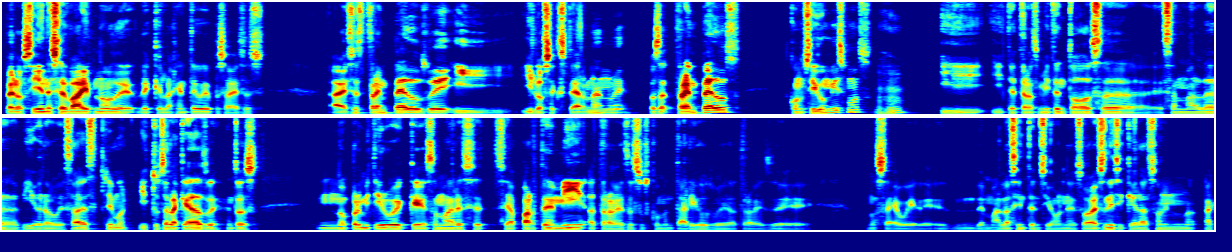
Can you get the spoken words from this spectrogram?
pero sí en ese vibe, ¿no? De, de que la gente, güey, pues a veces, a veces traen pedos, güey, y, y los externan, güey. O sea, traen pedos consigo mismos Ujú. Y, y te transmiten toda esa, esa mala vibra, güey, ¿sabes? Simón. Y tú te la quedas, güey. Entonces, no permitir, güey, que esa madre se- sea parte de mí a través de sus comentarios, güey, a través de, no sé, güey, de, de malas intenciones. O a veces ni siquiera son a,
